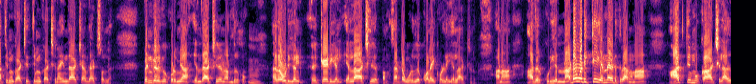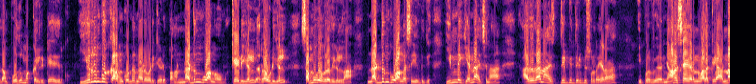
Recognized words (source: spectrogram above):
அதிமுக ஆட்சி திமுக ஆட்சி நான் இந்த ஆட்சி அந்த ஆட்சி சொல்ல. பெண்களுக்கு கொடுமையாக எந்த ஆட்சியிலும் நடந்திருக்கும். ரவுடிகள் கேடிகள் எல்லா ஆட்சியிலும் இருப்பாங்க. சட்டம் ஒழுங்கு கொலை கொள்ளை எல்லா ஆட்சியும் இருக்கும். ஆனால் அதற்குரிய நடவடிக்கை என்ன எடுக்கிறாங்கன்னா அதிமுக ஆட்சியில் அதுதான் பொதுமக்கள்கிட்டே இருக்கும். இரும்பு கரம் கொண்டு நடவடிக்கை எடுப்பாங்க. நடுங்குவாங்க அவங்க. கேடிகள் ரவுடிகள் சமூக விரோதிகள்லாம் நடுங்குவாங்க செய்யறதுக்கு. இன்னைக்கு என்ன ஆச்சுன்னா அதுதான் நான் திருப்பி திருப்பி சொல்கிறேன் ஏன்னா இப்போ ஞானசேகரன் வழக்கில் அண்ணா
